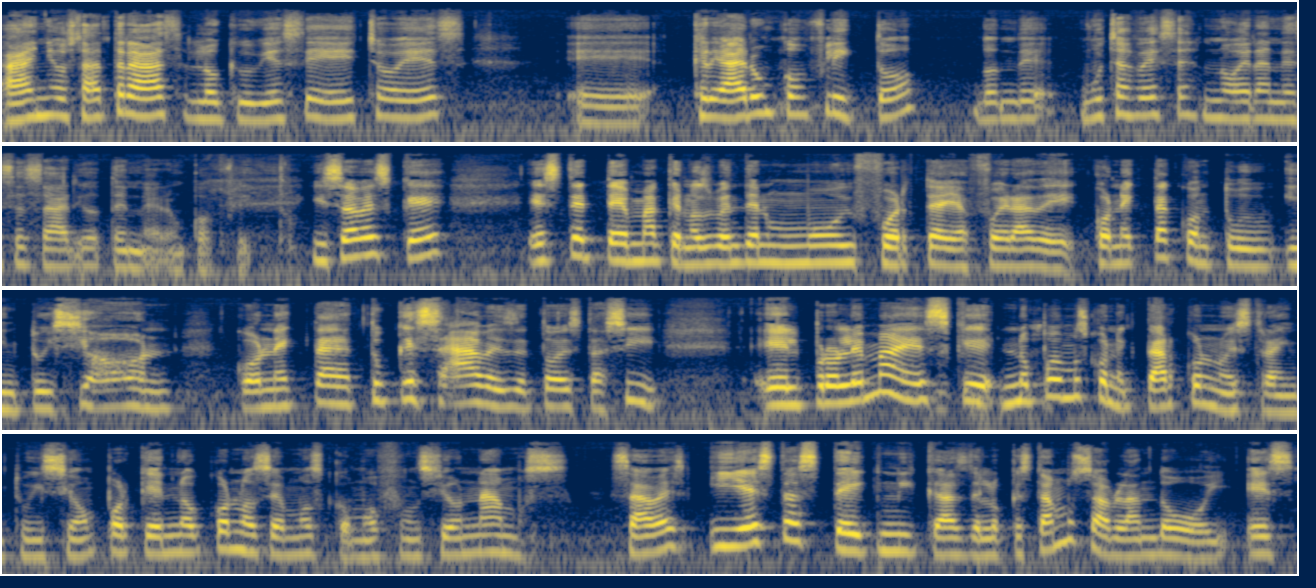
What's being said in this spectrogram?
años atrás lo que hubiese hecho es eh, crear un conflicto donde muchas veces no era necesario tener un conflicto. Y sabes qué, este tema que nos venden muy fuerte allá afuera de conecta con tu intuición, conecta, tú qué sabes de todo esto así. El problema es que no podemos conectar con nuestra intuición porque no conocemos cómo funcionamos. ¿sabes? Y estas técnicas de lo que estamos hablando hoy es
